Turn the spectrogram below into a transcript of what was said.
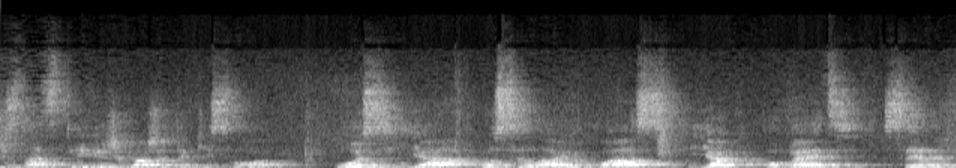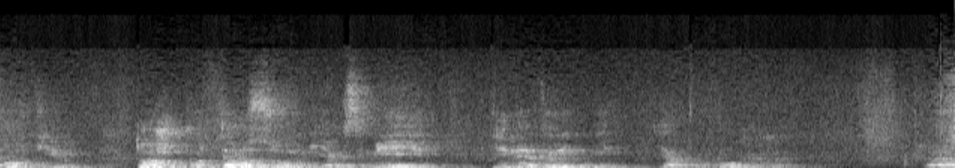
16-й вірш каже такі слова. Ось я посилаю вас, як овець серед вовків. Тож будьте розумні, як змії, і невинні, як голуби. Е,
